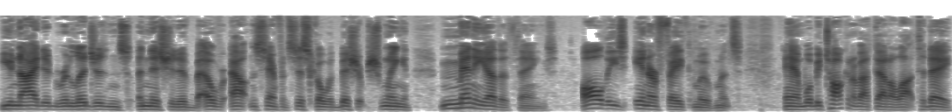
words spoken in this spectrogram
United Religions Initiative over out in San Francisco with Bishop Swing and many other things. all these interfaith movements. And we'll be talking about that a lot today.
